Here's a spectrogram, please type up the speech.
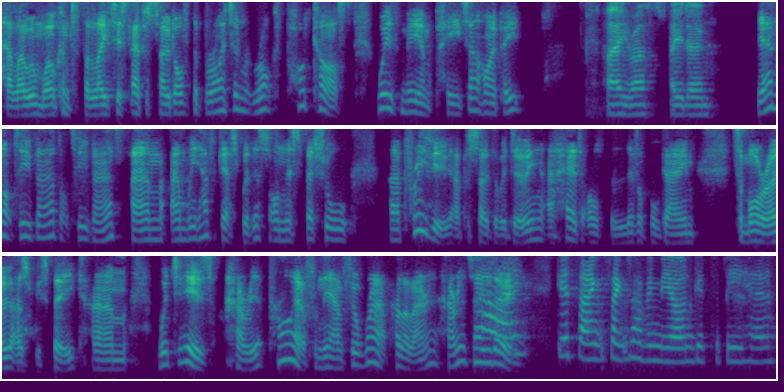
Hello and welcome to the latest episode of the Brighton Rock Podcast with me and Peter. Hi, Pete. Hi, Russ. How you doing? Yeah, not too bad, not too bad. Um, and we have a guest with us on this special uh, preview episode that we're doing ahead of the Liverpool game tomorrow, as we speak, um, which is Harriet Pryor from the Anfield Wrap. Hello, Harriet. Harriet, how Hi. you doing? Good, thanks. Thanks for having me on. Good to be here.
